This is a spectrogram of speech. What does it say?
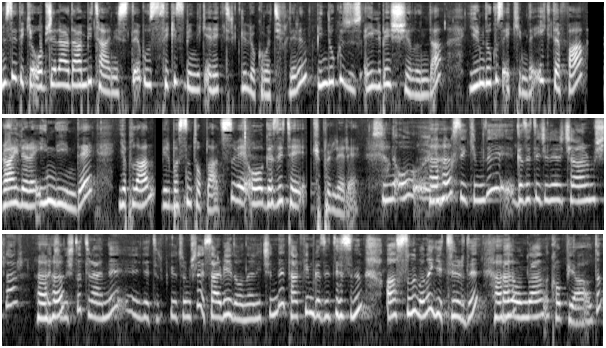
müzedeki objelerden bir tanesi de bu 8 binlik elektrikli lokomotiflerin 1955 yılında 29 Ekim'de ilk defa raylara indiğinde yapılan bir basın toplantısı ve o gazete küpürleri. Şimdi o 29 Ekim'de gazetecileri çağırmışlar. Açılışta trenle e, getirip götürmüşler. Eser Bey de onların içinde. Takvim gazetesinin aslını bana getirdi. ben ondan kopya aldım.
